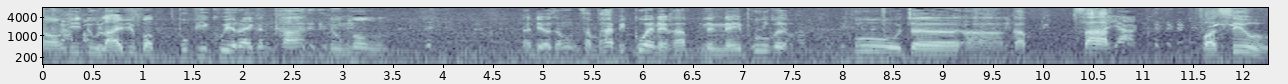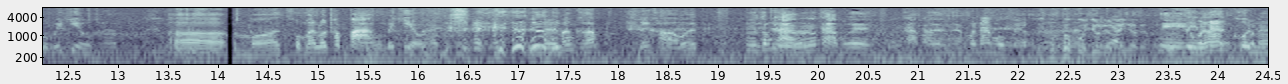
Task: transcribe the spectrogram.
น้องๆที่ดูไลฟ์อยู่บอกพวกพี่คุยอะไรกันคะ หนูงงอะเดี๋ยวต้องสัมภาษณ์พี่กล้วยหน่อยครับ หนึ่งในผู้ผู้เจออ่ากับซากยากฟอสซิลผมไม่เกี่ยวครับ อ่ามอสผมมารถทับป่าผมไม่เกี่ยวครับ เป็นไงบ้างครับ ได้ข่าวว่า ต้องถามต้องถามเอิญต้องถามเอิญครับคนหน้าวงเลยครับโอ้โหดูเลยไปดูเลยนี่ปกติหัวหแล้วน้าเป็นคนหัวหา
